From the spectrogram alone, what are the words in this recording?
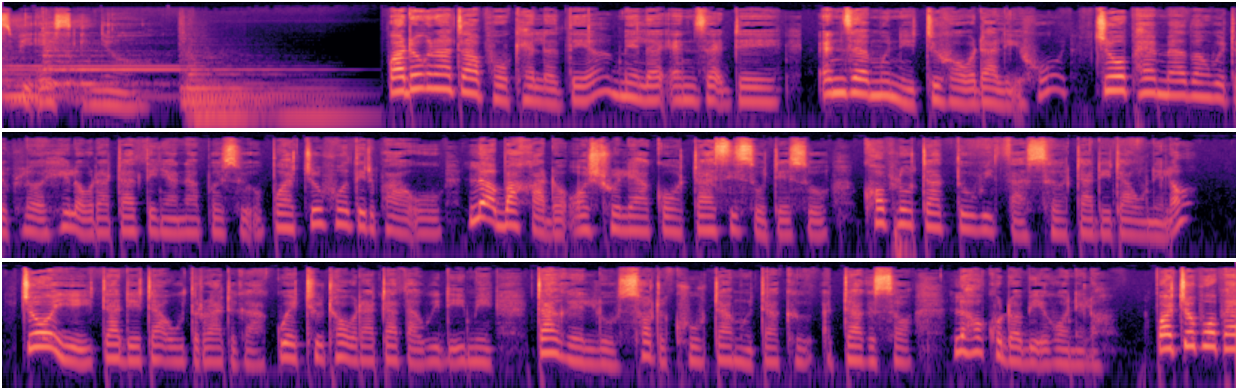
SBS ညောပဒုကနာတာဖိုခဲလတဲ့မေလ NZ day NZ မှုနီတူဟောဝဒလီဟိုဂျိုဖဲမဲလ်ဘန်ဝစ်တဖလဟီလောဒတာတင်ညာနာပစုအပွားချိုဖိုတိတဖာအိုလက်ဘခါတော့ဩစတြေးလျကိုတာစီဆိုတဲဆိုခေါပလိုတာတူဝိသဆာတာဒေတာဦးနေလောကျိုရီတာဒေတာဥတရတကကွဲထူထောဝဒတာတာဝီဒီမီတာဂဲလူဆော့တခုတာမှုတခုအတကဆောလဟခုဒဘီအောနေလော ပွာချိုပိုဖဲ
